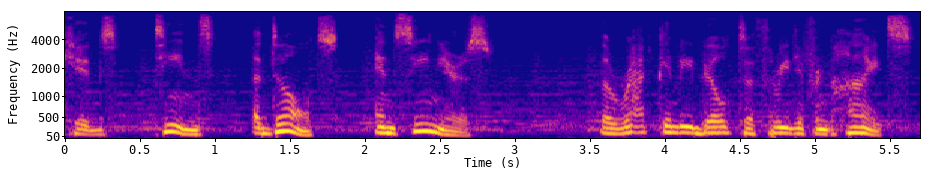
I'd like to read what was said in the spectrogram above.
Kids, teens, adults, and seniors. The rack can be built to three different heights.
